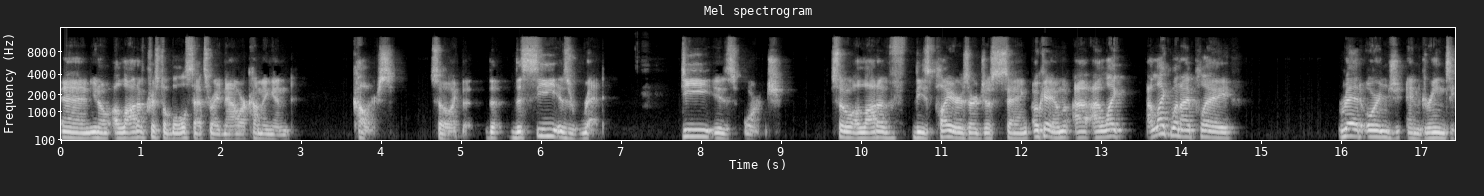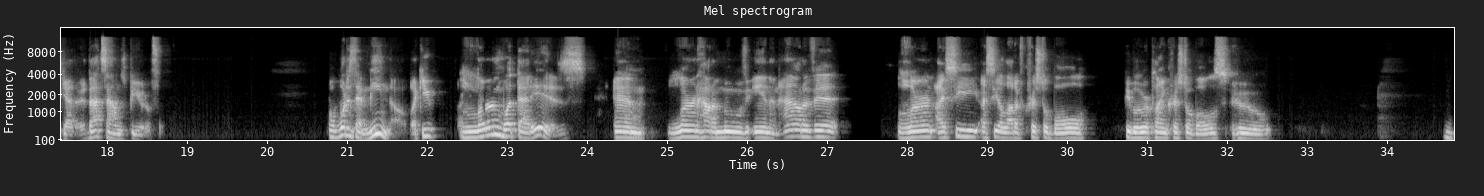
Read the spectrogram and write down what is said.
And you know a lot of crystal bowl sets right now are coming in colors. So like the the, the c is red. D is orange so a lot of these players are just saying, okay, I, I like I like when I play red, orange, and green together. That sounds beautiful. But what does that mean though? Like you learn what that is, and learn how to move in and out of it. Learn. I see. I see a lot of crystal bowl people who are playing crystal bowls who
